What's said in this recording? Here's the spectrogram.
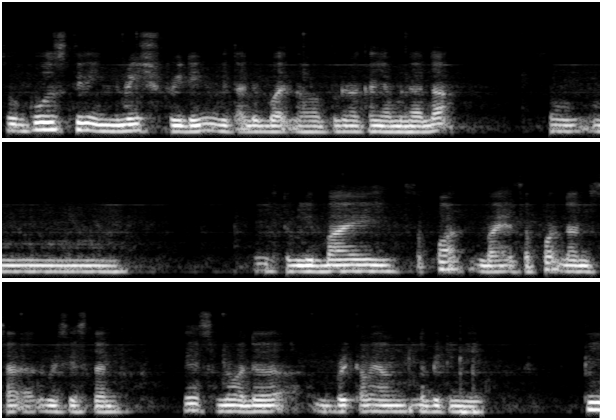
So, gold still in range trading. Kita ada buat uh, pergerakan yang mendadak. So, um, kita boleh buy support, buy support dan resistance. Okay, sebelum ada breakout yang lebih tinggi. Tapi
